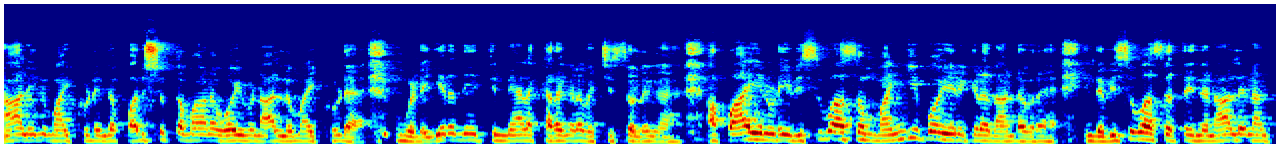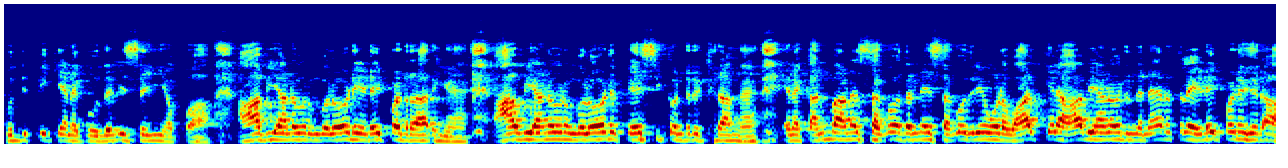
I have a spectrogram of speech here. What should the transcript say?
நாளிலுமாய் கூட இந்த பரிசுத்தமான ஓய்வு நாளிலுமாய் கூட உங்களுடைய இருதயத்தின் மேல கரங்களை வச்சு சொல்லுங்க. அப்பா என்னுடைய விசுவாசம் மங்கி போயிருக்கிறது ஆண்டவரை. இந்த விசுவாசத்தை இந்த நாளில் நான் புதுப்பிக்க எனக்கு உதவி செய்யும் அப்பா. ஆவியானவர் உங்களோடு இடைப்படுறாருங்க. ஆவியானவர் உங்களோடு பேசிக்கொண்டிருக்கிறாங்க எனக்கு அன்பான சகோதரனே சகோதரி உங்களோட வாழ்க்கையில ஆவியானவர் இந்த நேரத்துல இடைப்படுகிறா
